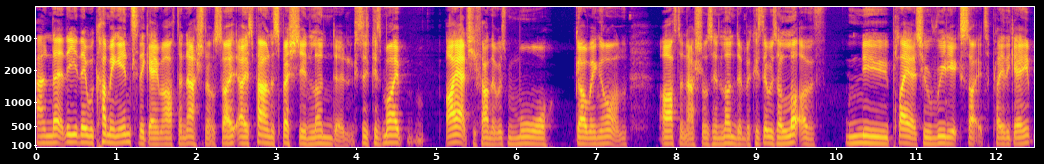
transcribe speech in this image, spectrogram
and that they, they were coming into the game after nationals. So I, I found, especially in London, because my I actually found there was more going on after nationals in London because there was a lot of new players who were really excited to play the game.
